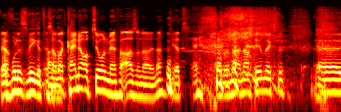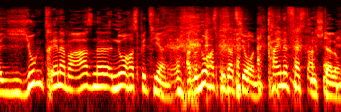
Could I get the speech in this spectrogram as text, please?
Ja. Obwohl es wehgetan Ist aber hat. keine Option mehr für Arsenal, ne? Jetzt. Also nach, nach dem Wechsel. Äh, Jugendtrainer bei Arsenal nur hospitieren. Also nur Hospitation. keine Festanstellung.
